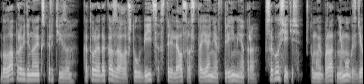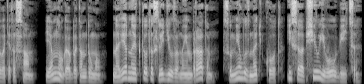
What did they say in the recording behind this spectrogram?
Была проведена экспертиза, которая доказала, что убийца стрелял с расстояния в 3 метра. Согласитесь, что мой брат не мог сделать это сам. Я много об этом думал. Наверное, кто-то следил за моим братом, сумел узнать код и сообщил его убийце.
